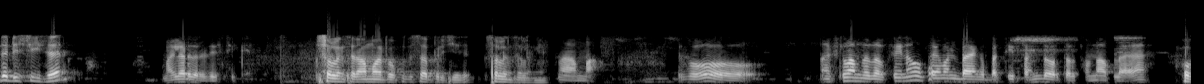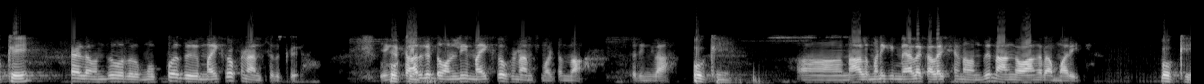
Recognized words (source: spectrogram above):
இந்த டிஸ்ட்ரிக்ட் சார் மயிலாடுதுறை டிஸ்ட்ரிக்ட் சொல்லுங்க சார் ஆமா இப்போ புதுசா பிரிச்சுது. சொல்லுங்க சொல்லுங்க. ஆமாம் இப்போ ஆக்சுவலாக அந்த ஃபினோ பேமெண்ட் பேங்க் பற்றி ஃப்ரெண்ட் ஒருத்தர் சொன்னாப்புல. ஓகே அதில் வந்து ஒரு முப்பது மைக்ரோ ஃபைனான்ஸ் இருக்கு. எங்கள். டார்கெட் ஒன்லி மைக்ரோ ஃபைனான்ஸ் மட்டும்தான். சரிங்களா? ஓகே நாலு மணிக்கு மேலே கலெக்ஷனை வந்து நாங்கள் வாங்குற மாதிரி. ஓகே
